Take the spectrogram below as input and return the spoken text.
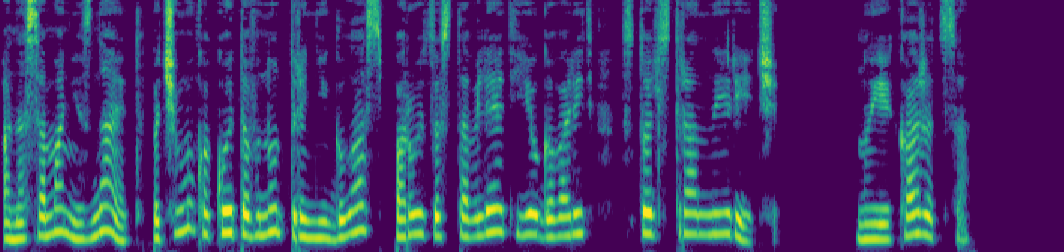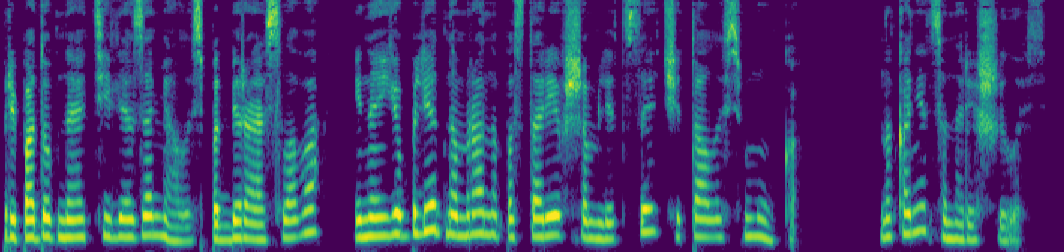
Она сама не знает, почему какой-то внутренний глаз порой заставляет ее говорить столь странные речи. Но ей кажется, преподобная Атилия замялась, подбирая слова, и на ее бледном, рано постаревшем лице читалась мука. Наконец она решилась.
